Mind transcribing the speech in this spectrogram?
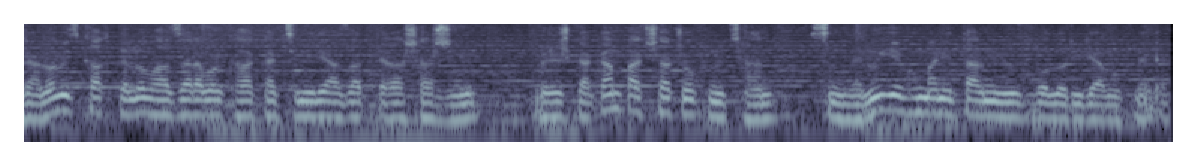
Դրանով իսկ խախտելով հազարավոր քաղաքացիների ազատ տեղաշարժի, բժշկական պատշաճ օգնության, սնվելու եւ հումանիտար միուս բոլոր իրավունքները,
